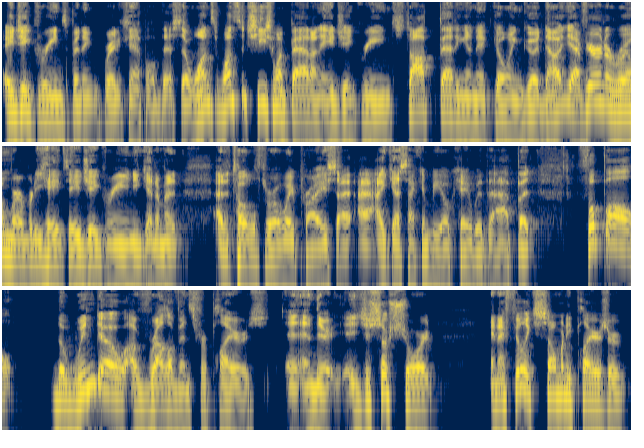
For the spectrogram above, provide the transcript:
AJ Green's been a great example of this. That once once the Chiefs went bad on AJ Green, stop betting on it going good. Now, yeah, if you're in a room where everybody hates AJ Green, you get him at, at a total throwaway price. I, I, guess I can be okay with that. But football, the window of relevance for players, and they're it's just so short. And I feel like so many players are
